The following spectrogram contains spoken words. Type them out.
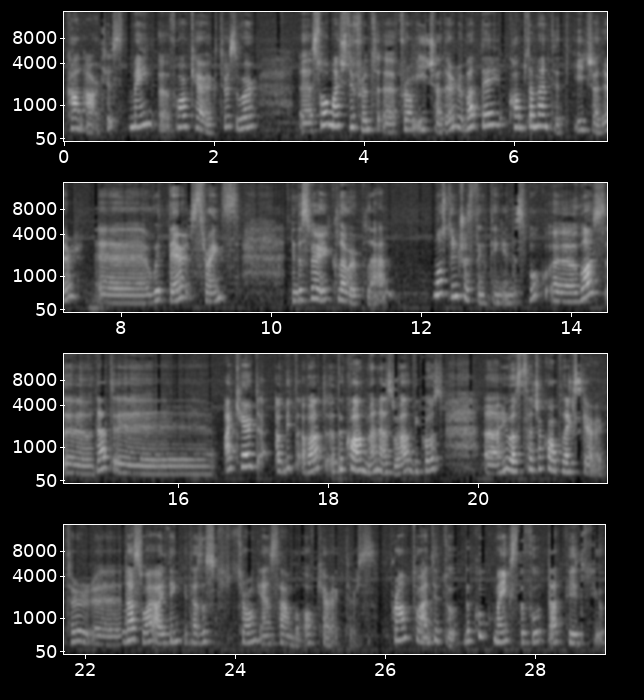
con artist. Main four characters were uh, so much different uh, from each other, but they complemented each other uh, with their strengths in this very clever plan. Most interesting thing in this book uh, was uh, that uh, I cared a bit about the conman as well because he was such a complex character. that's why I think it has a strong ensemble of characters. Prompt 22. The cook makes the food that feeds you.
